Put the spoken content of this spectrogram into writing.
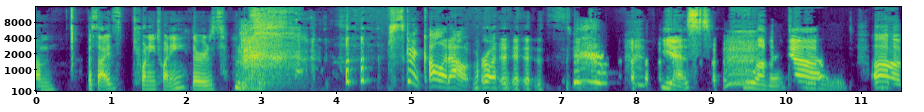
um besides 2020 there's just gonna call it out for what it is yes. Love it. Yeah. Um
